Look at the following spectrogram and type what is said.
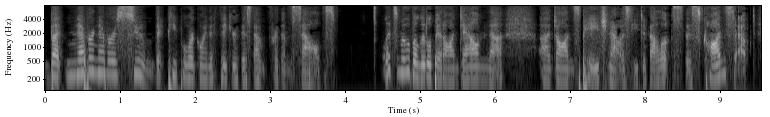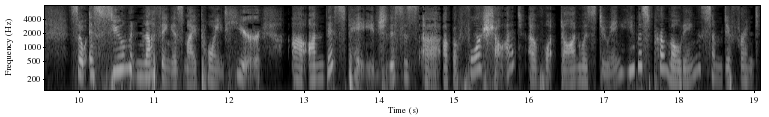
but never, never assume that people are going to figure this out for themselves. Let's move a little bit on down uh, uh, Don's page now as he develops this concept. So assume nothing is my point here. Uh, on this page, this is uh, a before shot of what Don was doing. He was promoting some different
